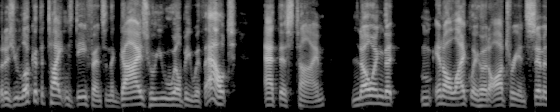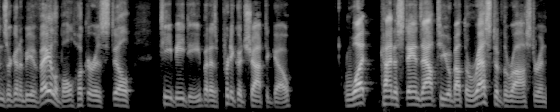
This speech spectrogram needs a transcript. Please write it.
But as you look at the Titans defense and the guys who you will be without at this time, knowing that in all likelihood Autry and Simmons are going to be available, Hooker is still TBD, but has a pretty good shot to go. What kind of stands out to you about the rest of the roster and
